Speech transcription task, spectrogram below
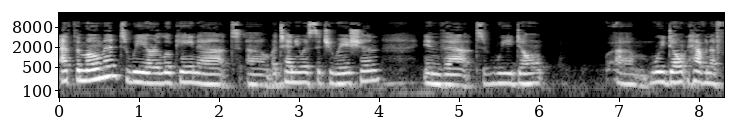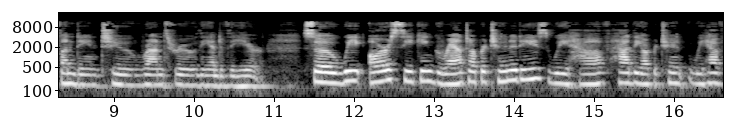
At the moment, we are looking at um, a tenuous situation in that we don't um, we don't have enough funding to run through the end of the year. So we are seeking grant opportunities. We have had the opportunity, we have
